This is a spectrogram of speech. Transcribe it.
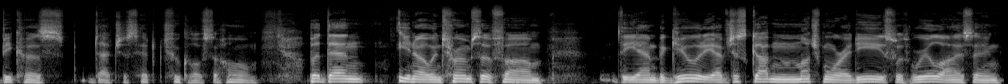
because that just hit too close to home but then you know in terms of um, the ambiguity, I've just gotten much more at ease with realizing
